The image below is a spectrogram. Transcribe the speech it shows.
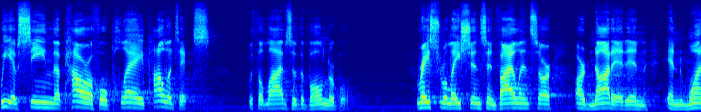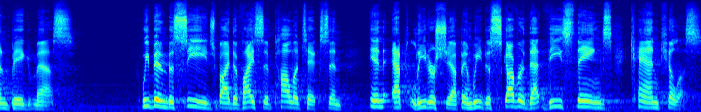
we have seen the powerful play politics with the lives of the vulnerable. Race relations and violence are, are knotted in, in one big mess. We've been besieged by divisive politics and inept leadership, and we discovered that these things can kill us.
